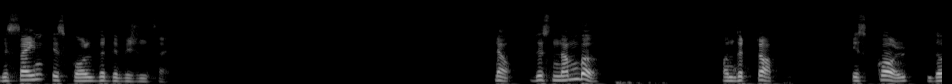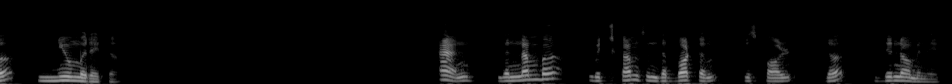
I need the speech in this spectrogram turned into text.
This sign is called the division sign. Now this number on the top is called the numerator. and the number which comes in the bottom is called the denominator.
